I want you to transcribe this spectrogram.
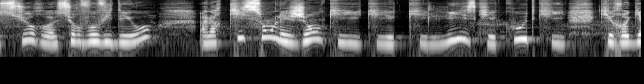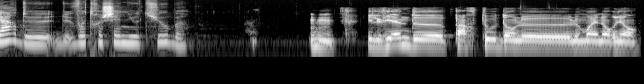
sur, sur vos vidéos. Alors, qui sont les gens qui, qui, qui lisent, qui écoutent, qui, qui regardent de, votre chaîne YouTube? Mhm. Ils viennent de partout dans le, le Moyen-Orient.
